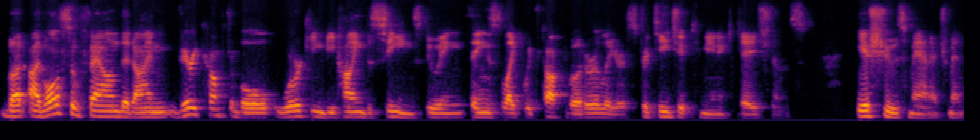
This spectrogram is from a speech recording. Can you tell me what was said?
But I've also found that I'm very comfortable working behind the scenes, doing things like we've talked about earlier strategic communications, issues management.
